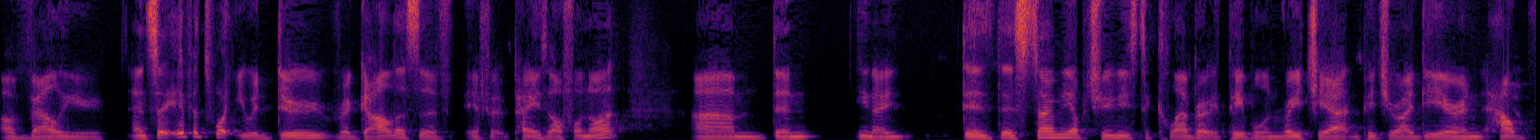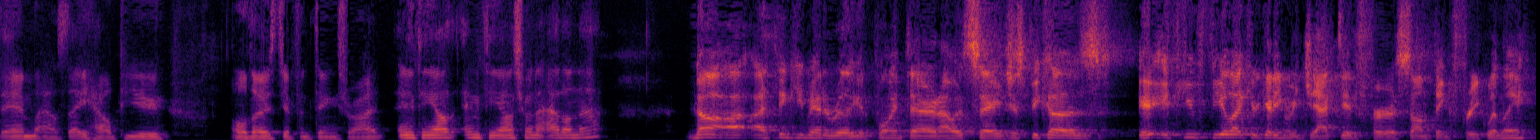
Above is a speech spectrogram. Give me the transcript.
of value. And so if it's what you would do regardless of if it pays off or not um, then you know there's there's so many opportunities to collaborate with people and reach out and pitch your idea and help them as they help you all those different things right? Anything else anything else you want to add on that? No i think you made a really good point there and i would say just because if you feel like you're getting rejected for something frequently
